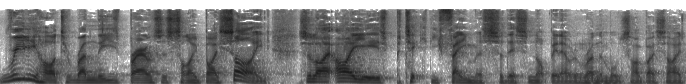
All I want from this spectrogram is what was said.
really hard to run these browsers side by side. So like IE is particularly famous for this and not being able to run them all side by side.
